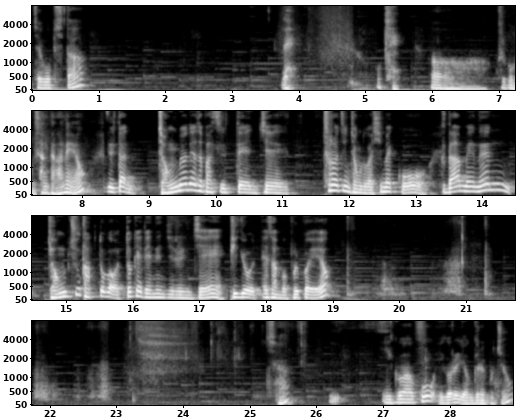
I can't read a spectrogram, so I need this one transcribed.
재봅시다. 네. 오케이. 어, 굴곡이 상당하네요. 일단 정면에서 봤을 때 이제 틀어진 정도가 심했고 그 다음에는 경추 각도가 어떻게 됐는지를 이제 비교해서 한번 볼 거예요. 자, 이, 이거하고 이거를 연결해 보죠.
